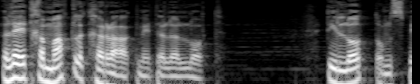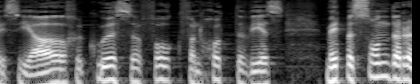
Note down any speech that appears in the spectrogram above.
Hulle het gemaklik geraak met hulle lot. Die lot om spesiaal gekose volk van God te wees met besondere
